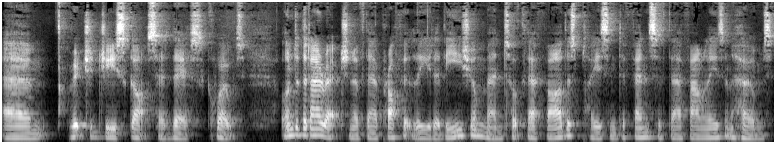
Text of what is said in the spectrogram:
Um, Richard G. Scott said this quote Under the direction of their prophet leader, these young men took their father's place in defense of their families and homes.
